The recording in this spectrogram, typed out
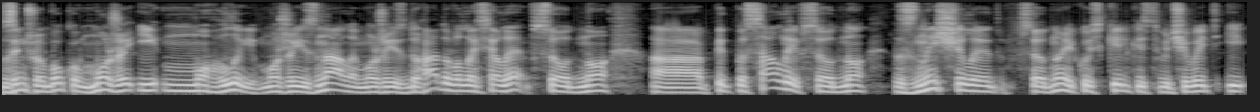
з іншого боку, може і могли, може і знали, може і здогадувалися, але все одно е, підписали, все одно знищили, все одно якусь кількість, вочевидь, і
